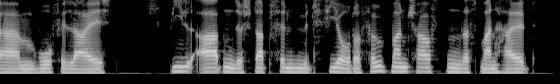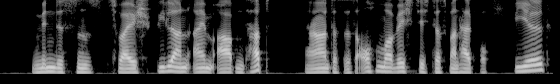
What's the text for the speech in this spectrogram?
ähm, wo vielleicht Spielabende stattfinden mit vier oder fünf Mannschaften, dass man halt mindestens zwei Spieler an einem Abend hat. Ja, das ist auch immer wichtig, dass man halt auch spielt.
